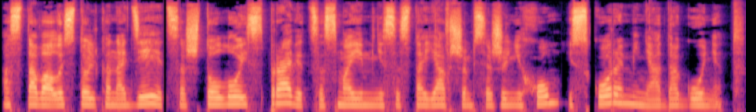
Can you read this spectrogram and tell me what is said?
Оставалось только надеяться, что Лой справится с моим несостоявшимся женихом и скоро меня догонит.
